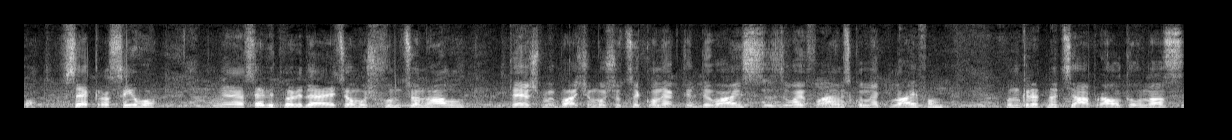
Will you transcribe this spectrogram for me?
От, все красиво, е, все відповідає цьому ж функціоналу. Теж ми бачимо, що це connected device з Wi-Fi, з Connect Life. Конкретно ця пралка у нас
